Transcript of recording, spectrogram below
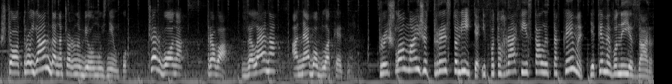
що троянда на чорно-білому знімку червона, трава зелена, а небо блакитне. Пройшло майже три століття, і фотографії стали такими, якими вони є зараз.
